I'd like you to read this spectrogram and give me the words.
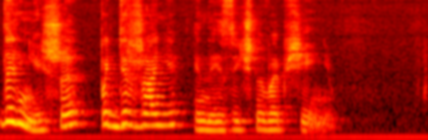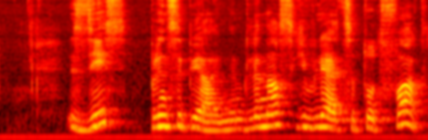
дальнейшее поддержание иноязычного общения. Здесь принципиальным для нас является тот факт,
